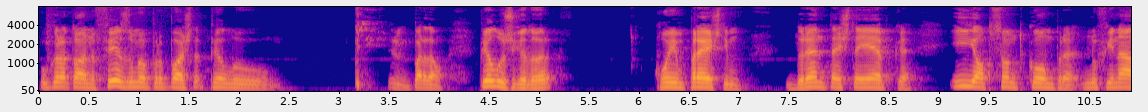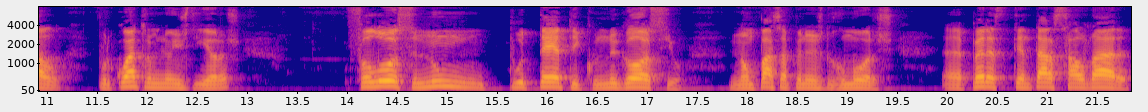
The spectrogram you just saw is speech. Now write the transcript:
o Crotone fez uma proposta pelo. Perdão, pelo jogador, com empréstimo durante esta época e opção de compra no final por 4 milhões de euros. Falou-se num hipotético negócio, não passa apenas de rumores, eh, para tentar saldar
